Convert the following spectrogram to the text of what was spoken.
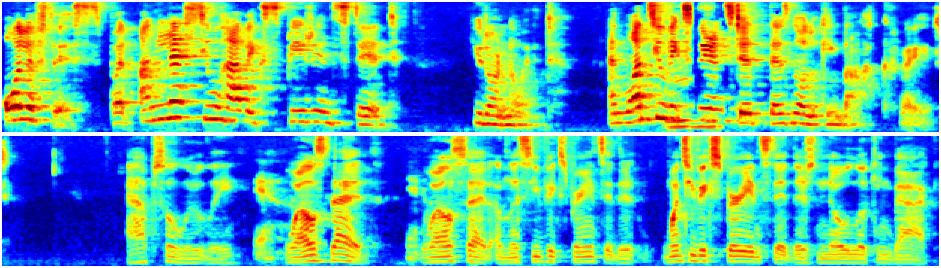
all of this. But unless you have experienced it, you don't know it. And once you've mm-hmm. experienced it, there's no looking back, right? Absolutely. Yeah. Well said. Yeah. Well said. Unless you've experienced it, once you've experienced it, there's no looking back.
